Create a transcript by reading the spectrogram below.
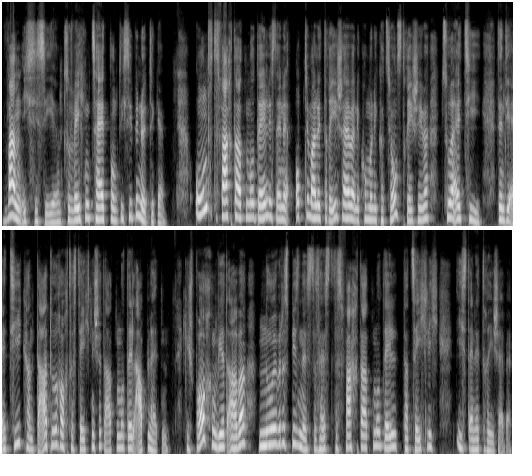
wann ich sie sehe und zu welchem Zeitpunkt ich sie benötige. Und das Fachdatenmodell ist eine optimale Drehscheibe, eine Kommunikationsdrehscheibe zur IT. Denn die IT kann dadurch auch das technische Datenmodell ableiten. Gesprochen wird aber nur über das Business. Das heißt, das Fachdatenmodell tatsächlich ist eine Drehscheibe.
